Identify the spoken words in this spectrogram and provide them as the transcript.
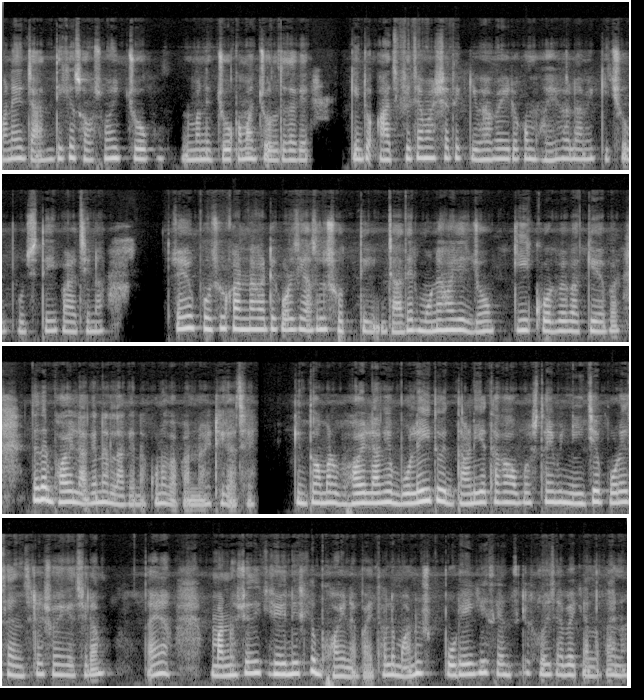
মানে চারদিকে সবসময় চোখ মানে চোখ আমার চলতে থাকে। কিন্তু আজকে যে আমার সাথে কীভাবে এরকম হয়ে গেল আমি কিছু বুঝতেই পারছি না। যাই হোক, প্রচুর কান্নাকাটি করেছি। আসলে সত্যি, যাদের মনে হয় যে যোগ কী করবে বা কী ব্যাপার, যাদের ভয় লাগে না লাগে না, কোনো ব্যাপার নয়, ঠিক আছে। কিন্তু আমার ভয় লাগে বলেই তো দাঁড়িয়ে থাকা অবস্থায় আমি নিচে পড়ে সেন্সলেস হয়ে গেছিলাম, তাই না? মানুষ যদি কিছু জিনিসকে ভয় না পায়, তাহলে মানুষ পড়ে গিয়ে সেন্সলেস হয়ে যাবে কেন, তাই না?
